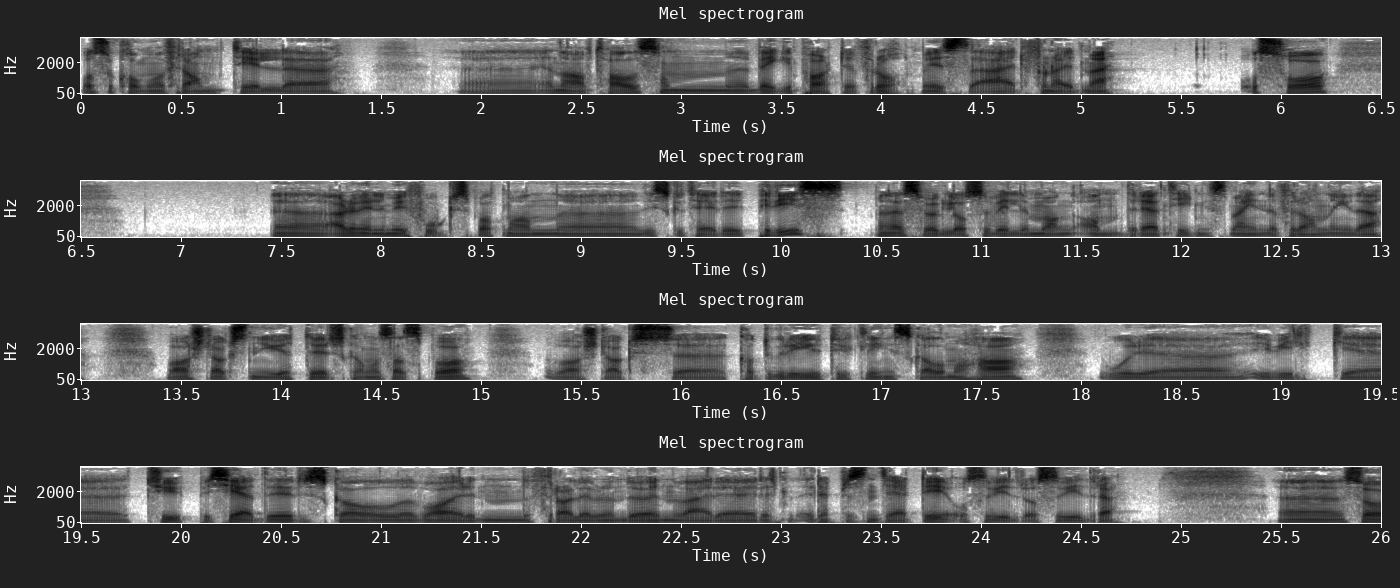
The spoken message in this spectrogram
Og så kommer man fram til en avtale som begge parter forhåpentligvis er fornøyd med. Og så Eh, er det veldig mye fokus på at man uh, diskuterer pris, men det er selvfølgelig også veldig mange andre ting som er inne i forhandlingene. Hva slags nyheter skal man satse på? Hva slags uh, kategoriutvikling skal man ha? Hvor, I hvilke type kjeder skal varen fra leverandøren være representert i? Osv. osv. Uh, så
